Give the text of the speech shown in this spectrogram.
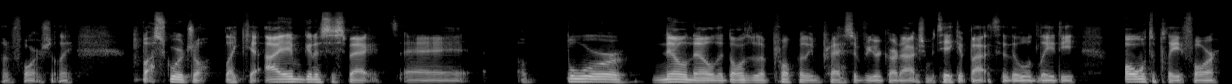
unfortunately. But a score draw, like yeah, I am going to suspect uh, a bore nil nil. The Dons with a properly impressive rearguard action. We take it back to the old lady, all to play for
